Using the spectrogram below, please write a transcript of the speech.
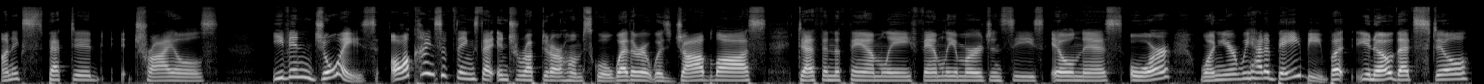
unexpected trials, even joys, all kinds of things that interrupted our homeschool, whether it was job loss, death in the family, family emergencies, illness, or one year we had a baby. But, you know, that's still,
